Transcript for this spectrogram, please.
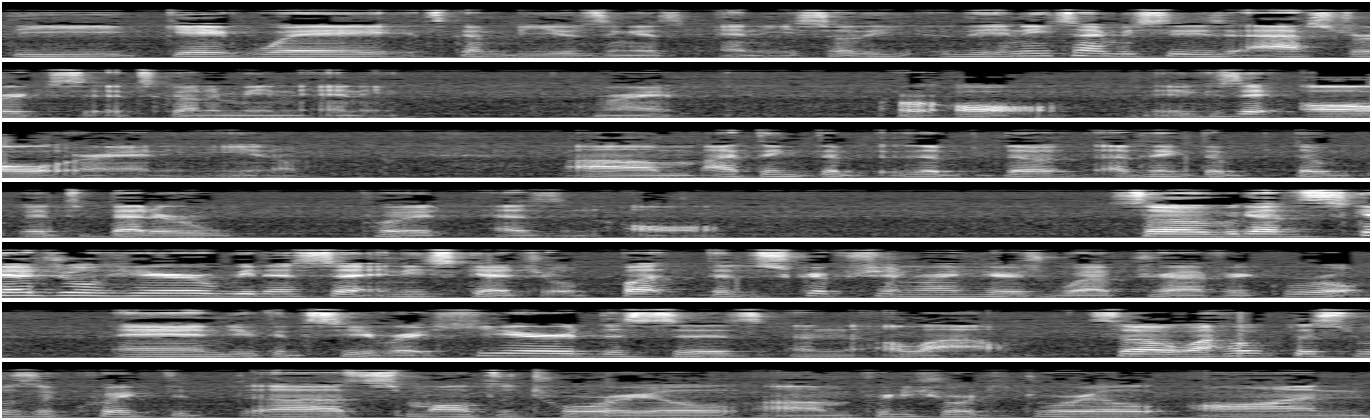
the gateway it's going to be using is any. So the, the, anytime you see these asterisks, it's going to mean any, right? Or all. You can say all or any. You know, um, I think the, the, the I think the, the it's better put as an all. So we got the schedule here. We didn't set any schedule, but the description right here is web traffic rule. And you can see right here this is an allow. So I hope this was a quick uh, small tutorial um, pretty short tutorial on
